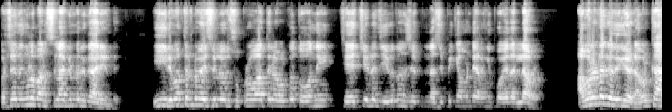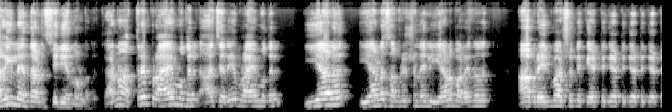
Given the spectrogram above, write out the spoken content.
പക്ഷെ നിങ്ങൾ മനസ്സിലാക്കേണ്ട ഒരു കാര്യമുണ്ട്. ഈ ഇരുപത്തിരണ്ട് വയസ്സിൽ ഒരു സുപ്രഭാതത്തിൽ അവൾക്ക് തോന്നി ചേച്ചിയുടെ ജീവിതം നശിപ്പിക്കാൻ വേണ്ടി ഇറങ്ങി പോയതല്ല അവൾ. അവളുടെ ഗതികേട് അവൾക്ക് അറിയില്ല എന്താണ് ശരിയെന്നുള്ളത്. കാരണം അത്രയും പ്രായം മുതൽ ആ ചെറിയ പ്രായം മുതൽ ഇയാൾ ഇയാളുടെ സംരക്ഷണയിൽ ഇയാൾ പറയുന്നത് ആ ബ്രെയിൻ വാഷ് ഒക്കെ കേട്ട് കേട്ട് കേട്ട് കേട്ട്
